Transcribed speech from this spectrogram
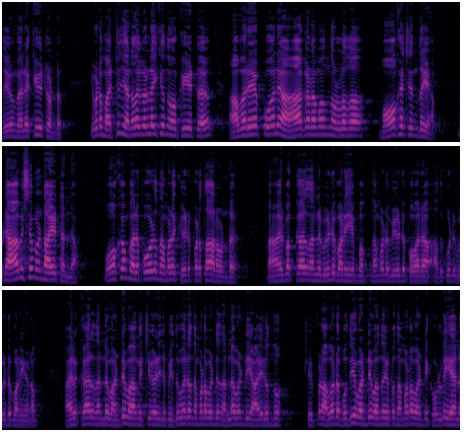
ദൈവം വിലക്കിയിട്ടുണ്ട്. ഇവിടെ മറ്റു ജനതകളിലേക്ക് നോക്കിയിട്ട് അവരെ പോലെ ആകണമെന്നുള്ളത് മോഹചിന്തയാണ്. ഇവിടെ ആവശ്യമുണ്ടായിട്ടല്ല. മോഹം പലപ്പോഴും നമ്മളെ കീഴ്പ്പെടുത്താറുണ്ട്. അയൽവക്കാർ നല്ല വീട് പണിയുമ്പം നമ്മുടെ വീട് പോരാ അതുകൂടി വീട് പണിയണം. അയൽക്കാർ നല്ല വണ്ടി വാങ്ങിച്ചു കഴിഞ്ഞപ്പോൾ ഇതുവരെ നമ്മുടെ വണ്ടി നല്ല വണ്ടി ആയിരുന്നു. പക്ഷേ ഇപ്പോൾ അവരുടെ പുതിയ വണ്ടി വന്നു ഇപ്പോൾ നമ്മുടെ വണ്ടി കൊള്ളിയേല.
